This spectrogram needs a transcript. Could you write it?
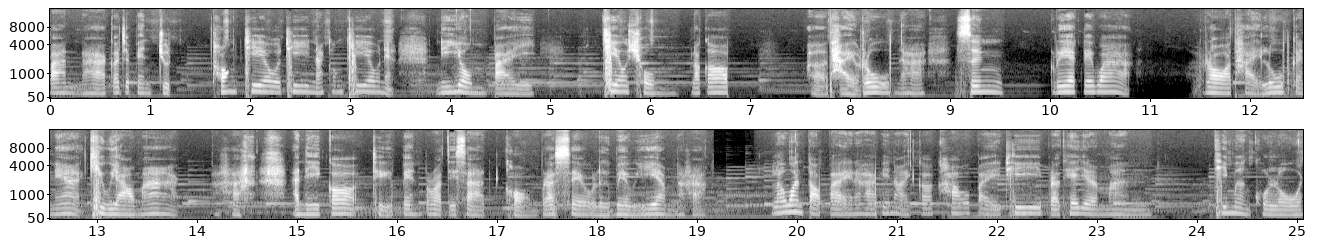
ปั้นนะคะ ก็จะเป็นจุด ท่องเที่ยวที่นักท่องเที่ยวเนี่ยนิยมไปเที่ยวชมแล้วก็ถ่ายรูปนะคะซึ่งเรียกได้ว่ารอถ่ายรูปกันเนี่ยคิวยาวมากนะคะอันนี้ก็ถือเป็นประวัติศาสตร์ของบรัสเซลหรือเบลเยียมนะคะแล้ววันต่อไปนะคะพี่หน่อยก็เข้าไปที่ประเทศเยอรมันที่เมืองโคโลน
